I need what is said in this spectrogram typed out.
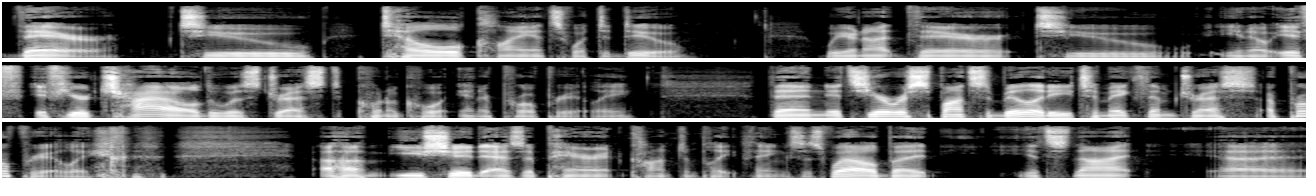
there to tell clients what to do. We are not there to, you know, if, if your child was dressed quote unquote inappropriately, then it's your responsibility to make them dress appropriately. um, you should, as a parent, contemplate things as well, but it's not uh,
